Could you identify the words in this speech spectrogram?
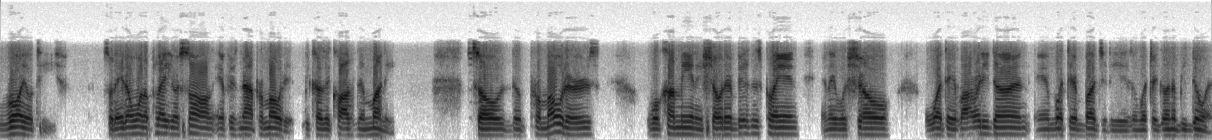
royalties. So they don't want to play your song if it's not promoted because it costs them money. So the promoters will come in and show their business plan and they will show what they've already done and what their budget is and what they're going to be doing.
